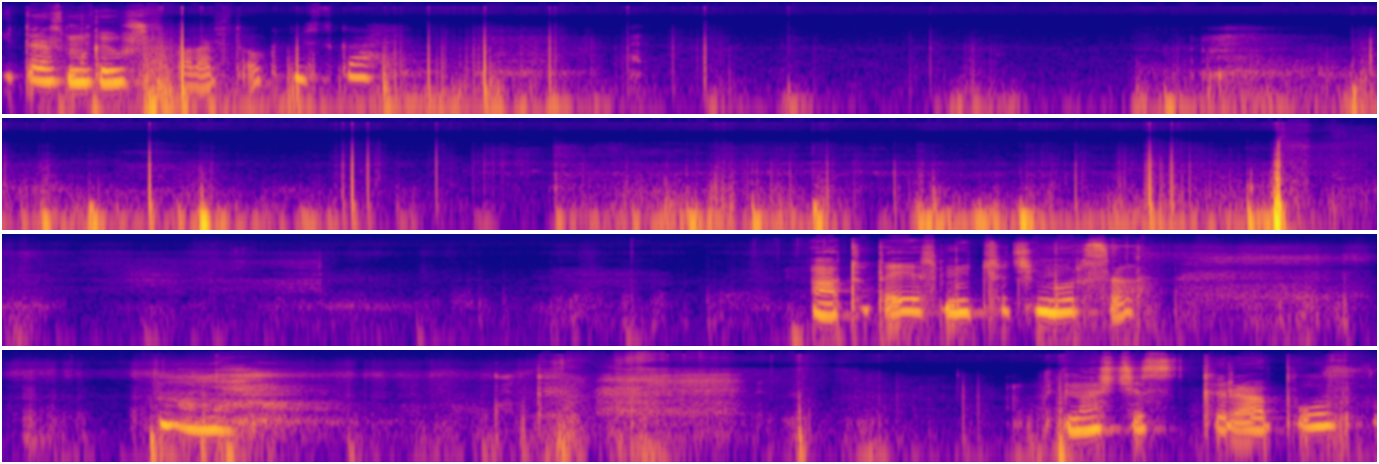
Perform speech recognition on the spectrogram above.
I teraz mogę już wpadać do ogniska. A, tutaj jest mój trzeci morsel. No nie. Tak. 15 skrapów.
